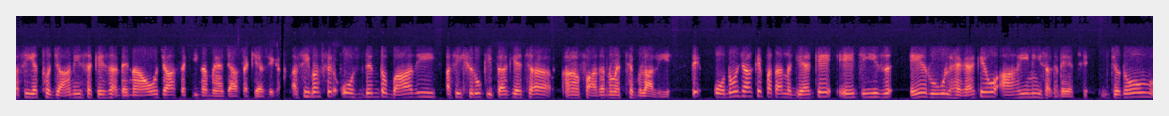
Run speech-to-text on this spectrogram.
ਅਸੀਂ ਇੱਥੋਂ ਜਾ ਨਹੀਂ ਸਕੇ ਸਾਡੇ ਨਾਲ ਉਹ ਜਾ ਸਕੀ, ਨਾ ਮੈਂ ਜਾ ਸਕਿਆ ਸੀਗਾ। ਅਸੀਂ ਬਸ ਫਿਰ ਉਸ ਦਿਨ ਤੋਂ ਬਾਅਦ ਹੀ ਅਸੀਂ ਸ਼ੁਰੂ ਕੀਤਾ ਕਿ ਅੱਛਾ ਫਾਦਰ ਨੂੰ ਇੱਥੇ ਬੁਲਾ ਲਈਏ। ਤੇ ਉਦੋਂ ਜਾ ਕੇ ਪਤਾ ਲੱਗਿਆ ਕਿ ਇਹ ਚੀਜ਼, ਇਹ ਰੂਲ ਹੈਗਾ ਕਿ ਉਹ ਆ ਹੀ ਨਹੀਂ ਸਕਦੇ ਇੱਥੇ। ਜਦੋਂ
